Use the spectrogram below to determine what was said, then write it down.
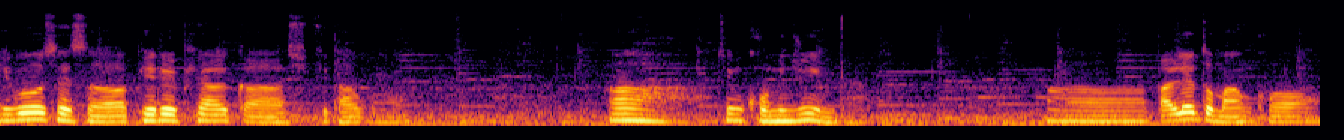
이곳에서 비를 피할까 싶기도 하고 아 지금 고민 중입니다. 아, 빨래도 많고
